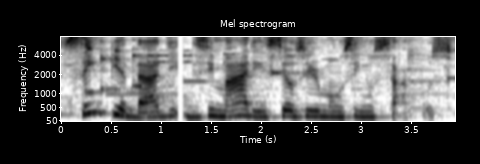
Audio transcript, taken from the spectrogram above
sem piedade, dizimarem seus irmãozinhos sapos.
